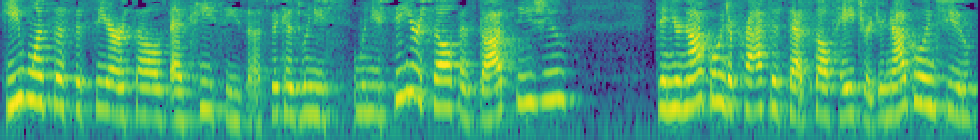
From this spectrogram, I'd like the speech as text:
He wants us to see ourselves as He sees us because when you, when you see yourself as God sees you, then you're not going to practice that self-hatred. You're not going to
